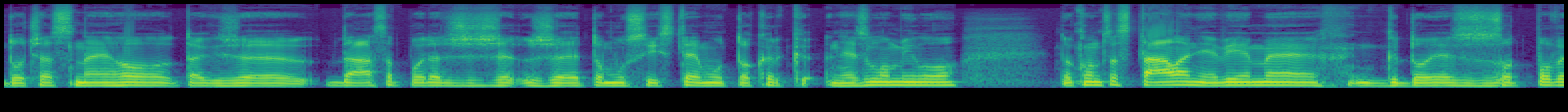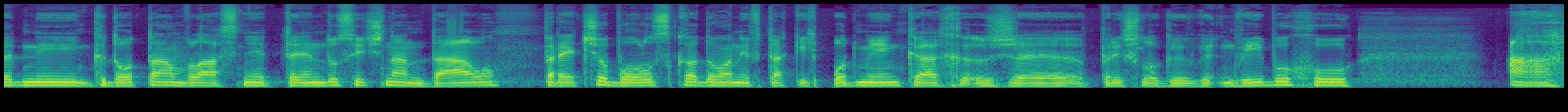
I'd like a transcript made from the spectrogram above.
dočasného, takže dá sa povedať, že, že tomu systému to krk nezlomilo. Dokonca stále nevieme, kto je zodpovedný, kto tam vlastne ten dusičnan dal, prečo bol skladovaný v takých podmienkach, že prišlo k výbuchu a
